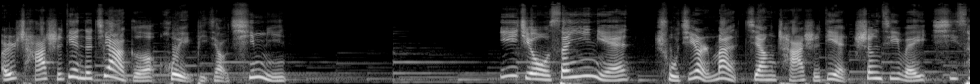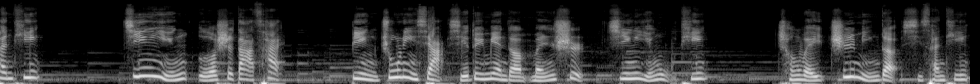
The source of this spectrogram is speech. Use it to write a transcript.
而茶食店的价格会比较亲民。一九三一年，楚吉尔曼将茶食店升级为西餐厅，经营俄式大菜，并租赁下斜对面的门市经营舞厅。成为知名的西餐厅。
